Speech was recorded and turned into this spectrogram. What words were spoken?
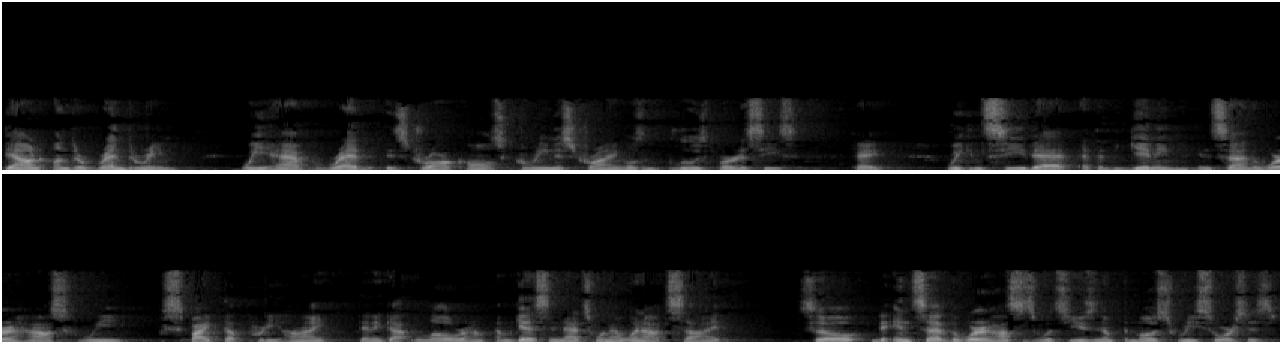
down under rendering, we have red is draw calls, green is triangles, and blue is vertices. Okay, we can see that at the beginning inside the warehouse we spiked up pretty high, then it got lower. I'm, I'm guessing that's when I went outside. So the inside of the warehouse is what's using up the most resources.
